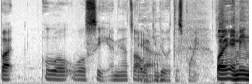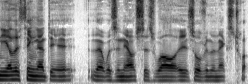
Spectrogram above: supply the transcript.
but we'll we'll see. I mean, that's all Yeah. we can do at this point. Well, I mean, the other thing that uh, that was announced as well is over the next tw-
